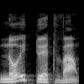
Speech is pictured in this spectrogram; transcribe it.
nỗi tuyệt vọng.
